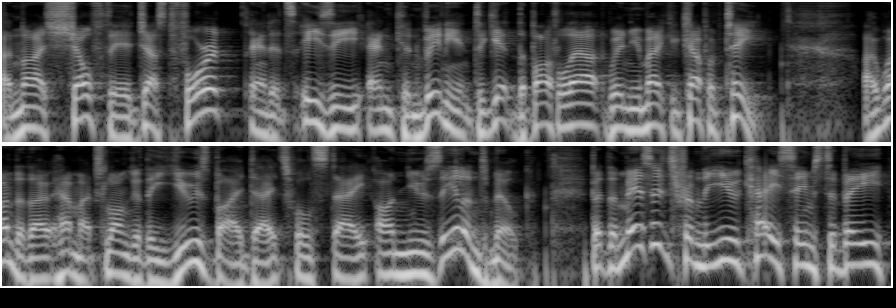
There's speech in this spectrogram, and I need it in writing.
a nice shelf there just for it, and it's easy and convenient to get the bottle out when you make a cup of tea. I wonder, though, how much longer the use by dates will stay on New Zealand milk. But the message from the UK seems to be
